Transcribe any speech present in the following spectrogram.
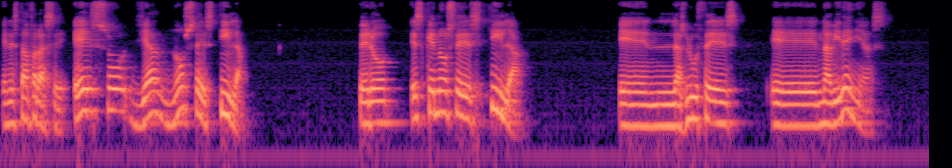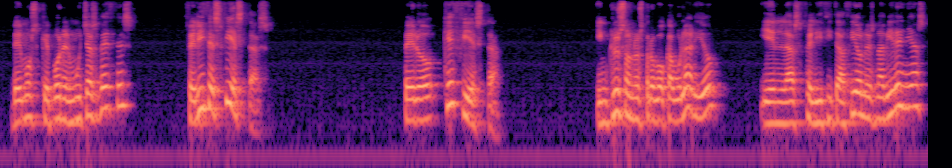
en esta frase, eso ya no se estila. Pero es que no se estila en las luces eh, navideñas. Vemos que ponen muchas veces felices fiestas. Pero, ¿qué fiesta? Incluso en nuestro vocabulario y en las felicitaciones navideñas,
